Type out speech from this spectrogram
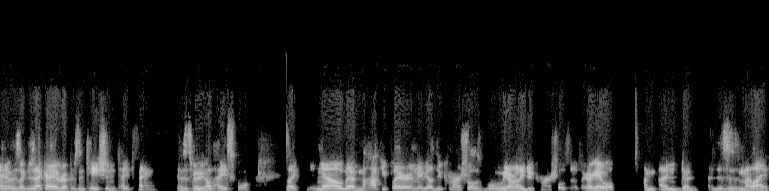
and it was like, does that guy have representation type thing? It was this movie called High School. Like, no, but I'm a hockey player and maybe I'll do commercials. Well, we don't really do commercials. And I was like, okay, well, I'm I'm done. This is my life.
